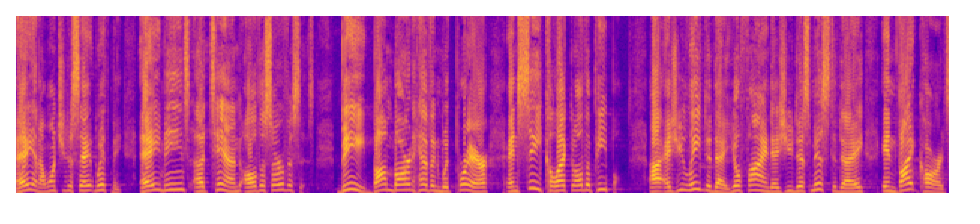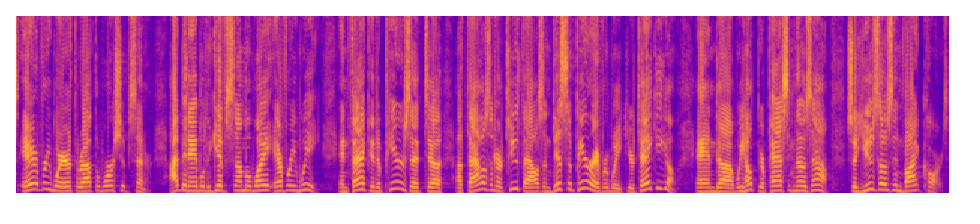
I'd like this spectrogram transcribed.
A, and I want you to say it with me. A means attend all the services. B, bombard heaven with prayer. And C, collect all the people. Uh, as you leave today, you'll find as you dismiss today, invite cards everywhere throughout the worship center. I've been able to give some away every week. In fact, it appears that uh, a uh, thousand or two thousand disappear every week. You're taking them, and uh, we hope you're passing those out. So use those invite cards,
